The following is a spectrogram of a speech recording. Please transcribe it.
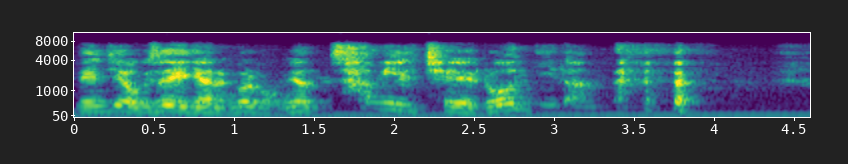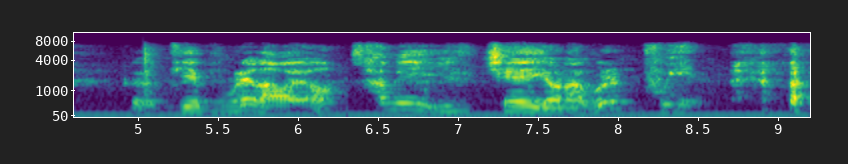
근데 이제 여기서 얘기하는 걸 보면 삼위일체론 이단 그 뒤에 부분에 나와요. 삼위일체 연합을 부인.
